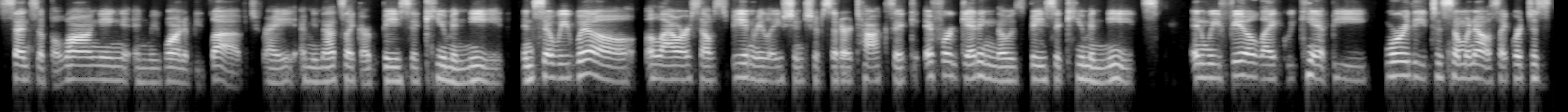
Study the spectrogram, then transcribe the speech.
sense of belonging and we want to be loved, right? I mean, that's like our basic human need. And so we will allow ourselves to be in relationships that are toxic if we're getting those basic human needs and we feel like we can't be worthy to someone else like we're just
